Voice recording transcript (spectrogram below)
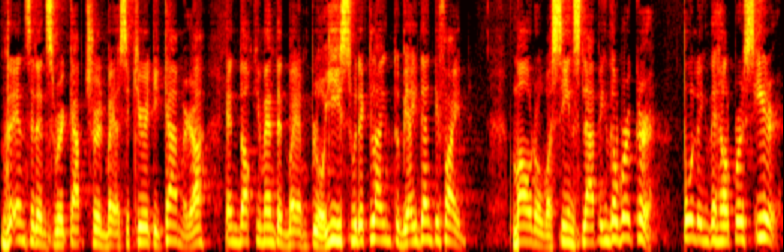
The incidents were captured by a security camera and documented by employees who declined to be identified. Mauro was seen slapping the worker, pulling the helper's ear,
